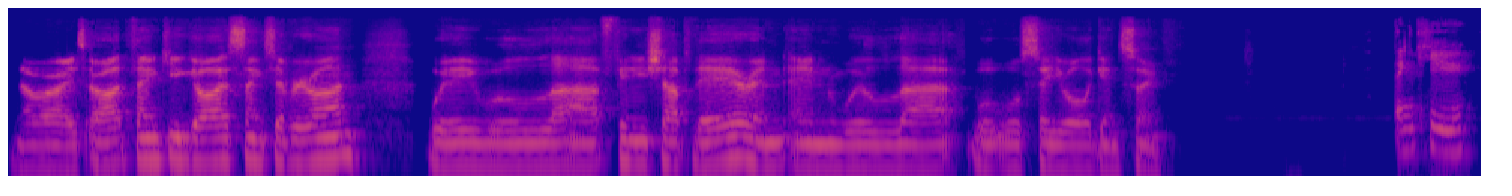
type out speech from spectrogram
No worries. All right. Thank you, guys. Thanks, everyone. We will uh, finish up there, and and we'll, uh, we'll we'll see you all again soon. Thank you.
